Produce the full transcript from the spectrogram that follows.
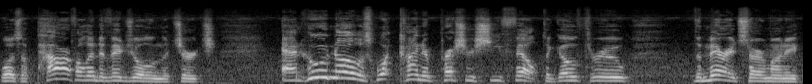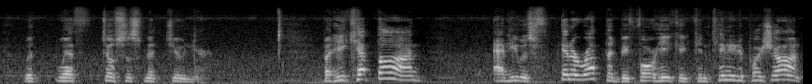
was a powerful individual in the church. And who knows what kind of pressure she felt to go through the marriage ceremony with, with Joseph Smith Jr. But he kept on and he was interrupted before he could continue to push on.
